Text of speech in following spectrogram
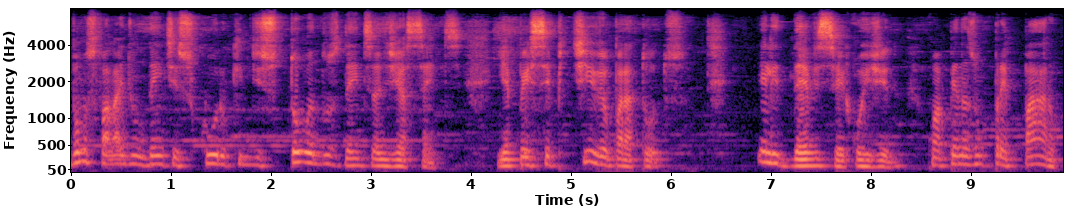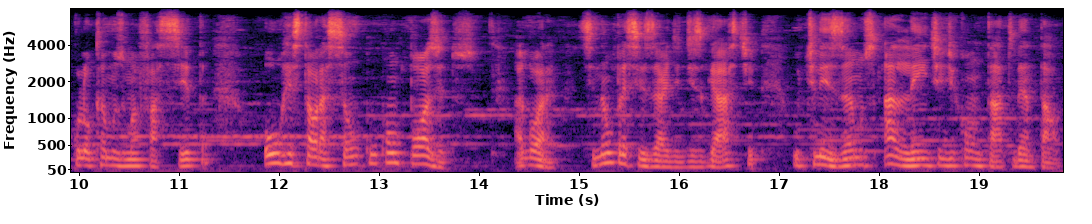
Vamos falar de um dente escuro que destoa dos dentes adjacentes e é perceptível para todos. Ele deve ser corrigido. Com apenas um preparo, colocamos uma faceta ou restauração com compósitos. Agora, se não precisar de desgaste, utilizamos a lente de contato dental,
